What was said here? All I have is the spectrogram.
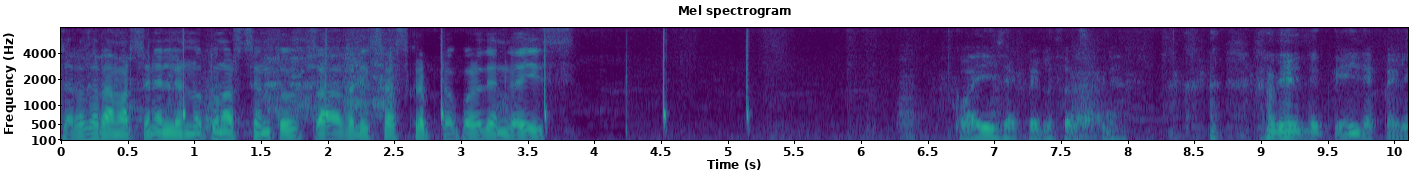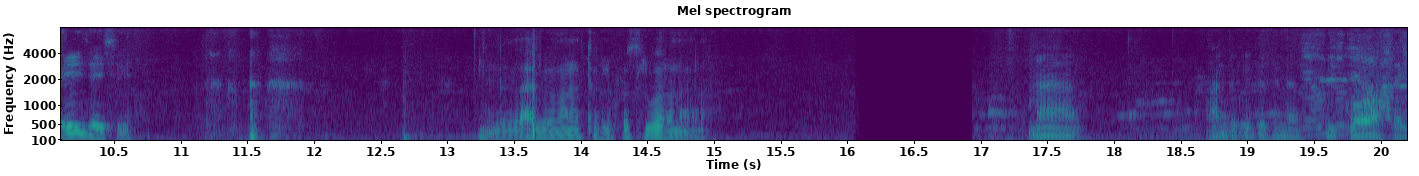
যারা যারা আমার চ্যানেলে নতুন আসছেন তো তাড়াতাড়ি সাবস্ক্রাইবটা করে দেন গাইস কয় এই যে একটা সাবস্ক্রাইব এই দেখ এই যে একটা এই যাইছি লাইভে মানে থাকলে পছন্দ করো না কেন? না কইতেছি না তুই ক আসাই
